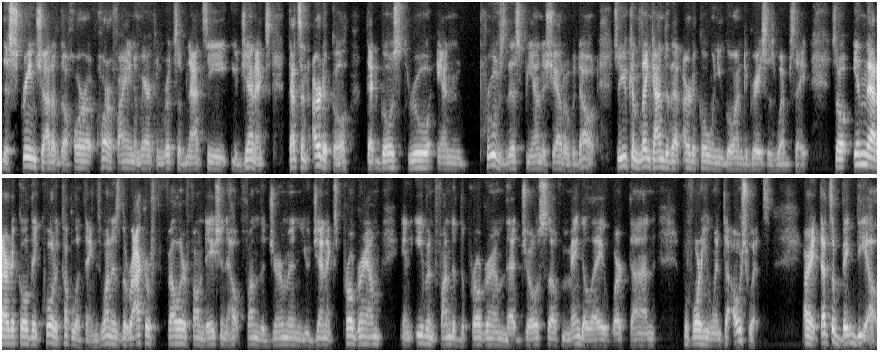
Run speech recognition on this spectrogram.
the screenshot of the hor- horrifying American roots of Nazi eugenics. That's an article that goes through and proves this beyond a shadow of a doubt. So you can link onto that article when you go onto Grace's website. So in that article, they quote a couple of things. One is the Rockefeller Foundation helped fund the German eugenics program and even funded the program that Joseph Mengele worked on before he went to Auschwitz. All right, that's a big deal.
